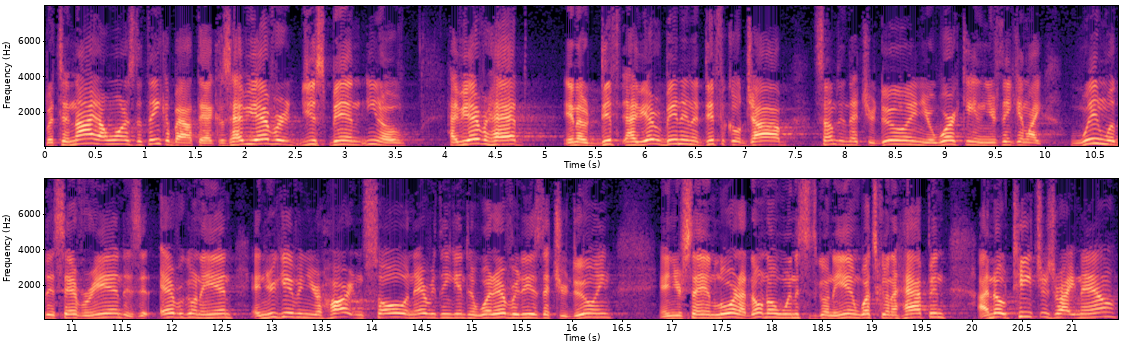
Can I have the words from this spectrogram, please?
But tonight I want us to think about that because have you ever just been, you know, have you ever had in a diff, have you ever been in a difficult job, something that you're doing, you're working, and you're thinking like, when will this ever end? Is it ever going to end? And you're giving your heart and soul and everything into whatever it is that you're doing. And you're saying, Lord, I don't know when this is going to end, what's going to happen. I know teachers right now,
